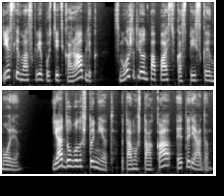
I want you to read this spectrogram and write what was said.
Если в Москве пустить кораблик, сможет ли он попасть в Каспийское море? Я думала, что нет, потому что Ака это рядом,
